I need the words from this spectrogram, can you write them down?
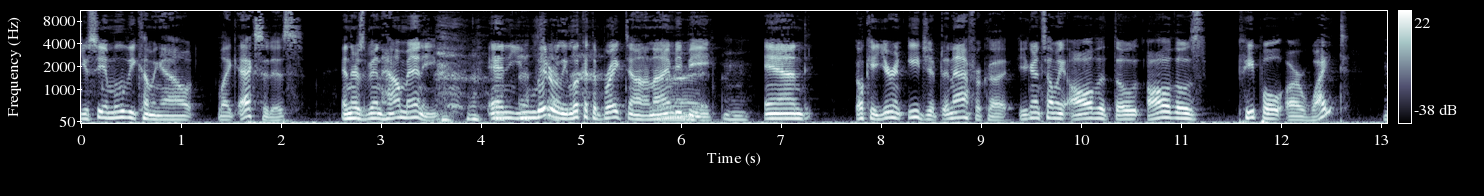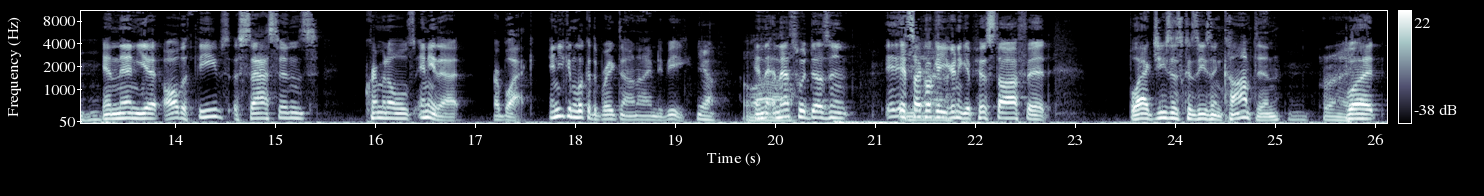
you see a movie coming out like Exodus, and there's been how many? and you literally look at the breakdown on IMDb, mm-hmm. and okay, you're in Egypt and Africa. You're going to tell me all that those all of those people are white, mm-hmm. and then yet all the thieves, assassins, criminals, any of that are black. And you can look at the breakdown on IMDb. Yeah. And, and that's what doesn't. it- It's like okay, you're going to get pissed off at Black Jesus because he's in Compton, mm. Right. but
